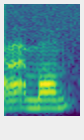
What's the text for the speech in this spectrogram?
Right, I'm on.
